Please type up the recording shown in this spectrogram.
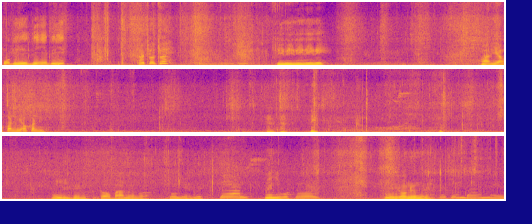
โอ้ยพี่อีกพี่อีกพี่อีกช่วยช่วยช่วยนี่นี่นี่นี่นี่มาเหนียวก่อนเหนียวก่อนนี่ นี่นี่นี่นี่ดอกบ้านแมนบ่บ่แมนเว้ยแมนแมนอยู่บ่แมนนี่อีกดอกหนึงบ่นี่แล้วเพื่อนบ้านแมน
